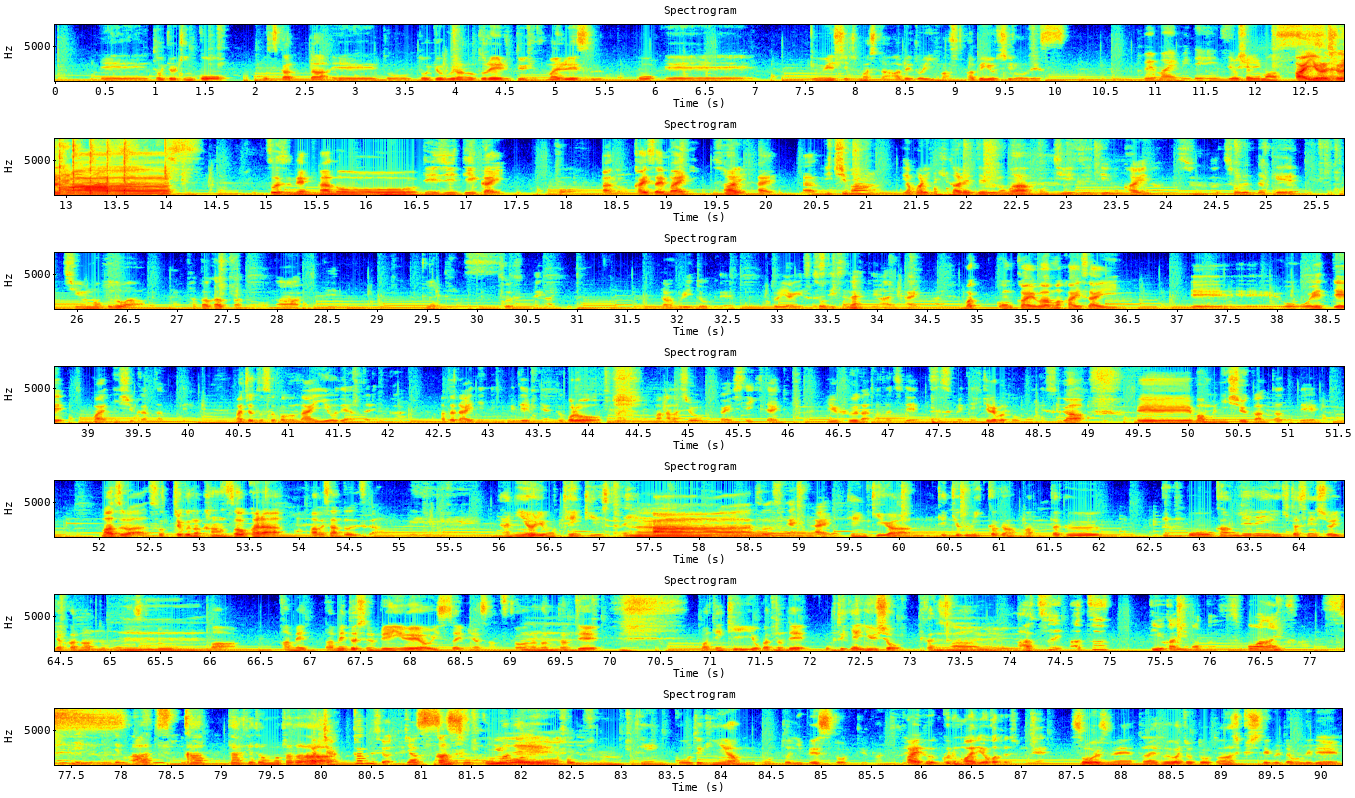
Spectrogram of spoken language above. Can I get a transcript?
えー東京近郊を使った、えー、と東京グランドトレイルという100マイルレースを、えー運営してきました阿部と言います。阿部義郎です。阿部真由美です。よろしくお願いします。はい、よろしくお願いします。そうですね、あのー TGT 会もあの開催前に、はい。はい、あの一番やっぱり聞かれているのが、うん TGT の回なんですよ、うんそれだけ注目度は高かったんだろうなって思ってます。そうですね、はいランフリートークで取り上げさせていそうですねただいて、。はい。まあ、今回はまあ開催、えーを終えて、まあ、2週間経って、まあ、ちょっとそこの内容であったりとか、また来年に向けてみたいなところを、まあ、話をお伺いしていきたいというふうな形で進めていければと思うんですが、えーまあ、もう2週間経って、まずは率直な感想から、安倍さんどうですか？えー何よりも天気でしたね。あーそうですね。はい。天気が結局3日間全く防寒でレイン着た選手はいたかなと思うんですけど、うん。まあ雨雨としてのレインウェアを一切皆さん使わなかったんで、まあ、天気良かったんで、僕的には優勝って感じ、あうん。暑い、暑っていう感じもあったんです。そこはないんですか？暑いよね。でも暑かったけどもただ、まあ、若干ですよね。若干ですそこまでほどそうですか。うん。天候的にはもう本当にベストっていう感じで。台風来る前でよかったですもんね。そうですね。台風がちょっとおとなしくしてくれたわけで、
